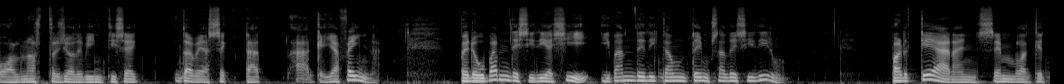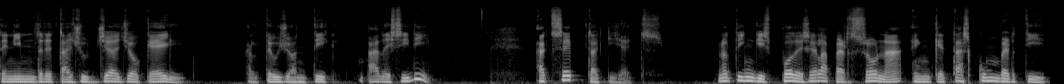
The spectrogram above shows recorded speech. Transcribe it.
o el nostre jo de 27 d'haver acceptat aquella feina. Però ho vam decidir així i vam dedicar un temps a decidir-ho. Per què ara ens sembla que tenim dret a jutjar jo que ell, el teu jo antic, va decidir? Accepta qui ets no tinguis por de ser la persona en què t'has convertit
